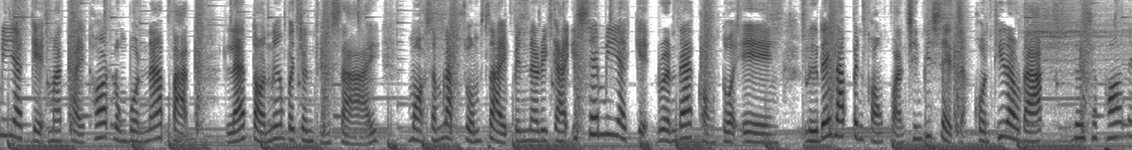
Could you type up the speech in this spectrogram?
มิยาเกะมาถ่ายทอดลงบนหน้าปัด และต่อเนื่องไปจนถึงสาย เหมาะสำหรับสวมใส่เป็นนาฬิกาอิเซมิยาเกะเรือนแรกของตัวเอง หรือได้รับเป็นของขวัญชิ้นพิเศษจากคนที่เรารัก โดยเฉพาะใน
